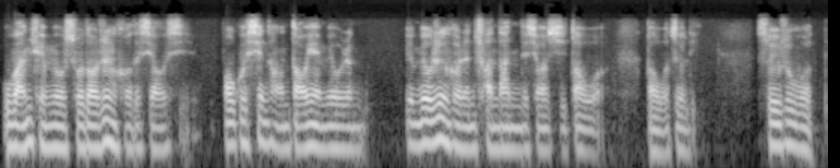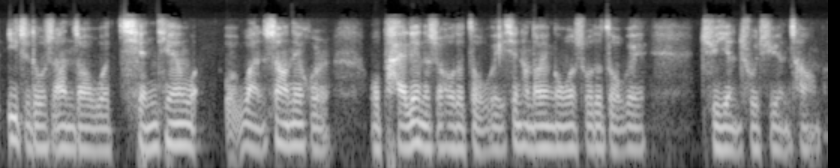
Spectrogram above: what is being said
完全没有收到任何的消息，包括现场导演没有人，也没有任何人传达你的消息到我到我这里。所以说，我一直都是按照我前天晚我晚上那会儿我排练的时候的走位，现场导演跟我说的走位去演出去演唱的。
